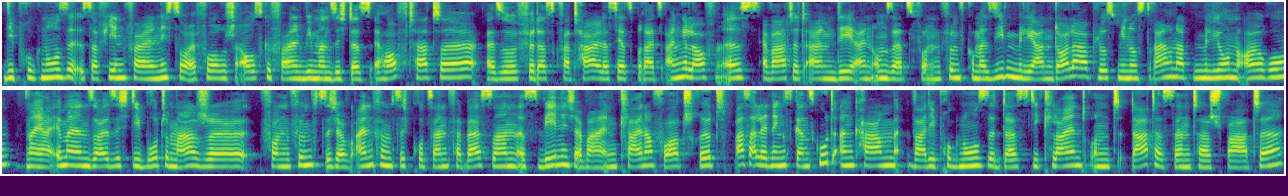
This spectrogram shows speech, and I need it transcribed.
die Prognose ist auf jeden Fall nicht so euphorisch ausgefallen, wie man sich das erhofft hatte. Also für das Quartal, das jetzt bereits angelaufen ist, erwartet AMD einen Umsatz von 5,7 Milliarden Dollar plus minus 300 Millionen Euro. Naja, immerhin soll sich die Bruttomarge von 50 auf 51 Prozent verbessern. Ist wenig, aber ein kleiner Fortschritt. Was allerdings ganz gut ankam, war die Prognose, dass die Client- und Datacenter-Sparte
